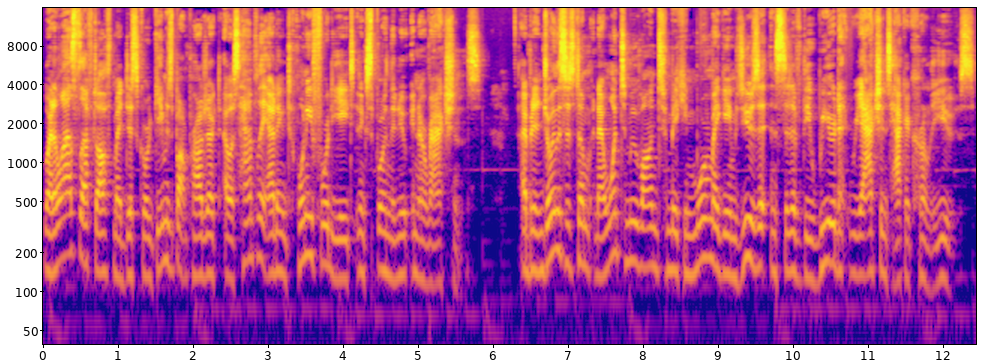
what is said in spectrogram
When I last left off my Discord GamesBot project, I was happily adding 2048 and exploring the new interactions. I've been enjoying the system and I want to move on to making more of my games use it instead of the weird reactions hack I currently use.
